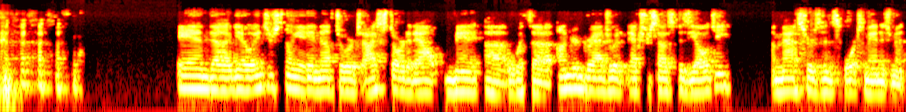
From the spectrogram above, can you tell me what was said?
and uh, you know, interestingly enough, George, I started out man- uh, with an undergraduate in exercise physiology, a master's in sports management.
